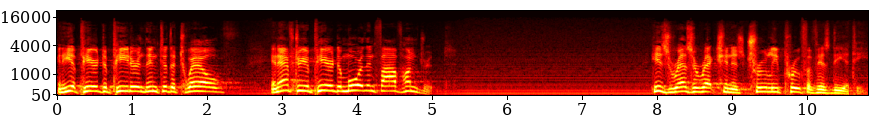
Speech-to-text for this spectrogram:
And he appeared to Peter and then to the 12. And after he appeared to more than 500, his resurrection is truly proof of his deity.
